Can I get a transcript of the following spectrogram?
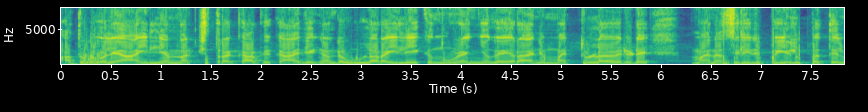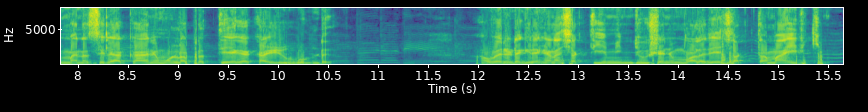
അതുപോലെ ആയില്യം നക്ഷത്രക്കാർക്ക് കാര്യങ്ങളുടെ ഉള്ളറയിലേക്ക് നുഴഞ്ഞു കയറാനും മറ്റുള്ളവരുടെ മനസ്സിലിരിപ്പ് എളുപ്പത്തിൽ മനസ്സിലാക്കാനുമുള്ള പ്രത്യേക കഴിവുണ്ട്. അവരുടെ ഗ്രഹണശക്തിയും ഇൻഡ്യൂഷനും വളരെ ശക്തമായിരിക്കും.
